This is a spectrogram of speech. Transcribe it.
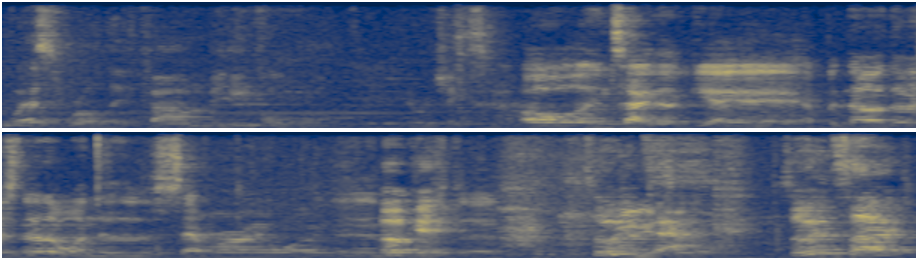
Westworld, they found Medieval World. They were chasing. Oh, inside the yeah, yeah, yeah. But no, there was another one. There was a samurai one, and Okay. the- So, in, so inside,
